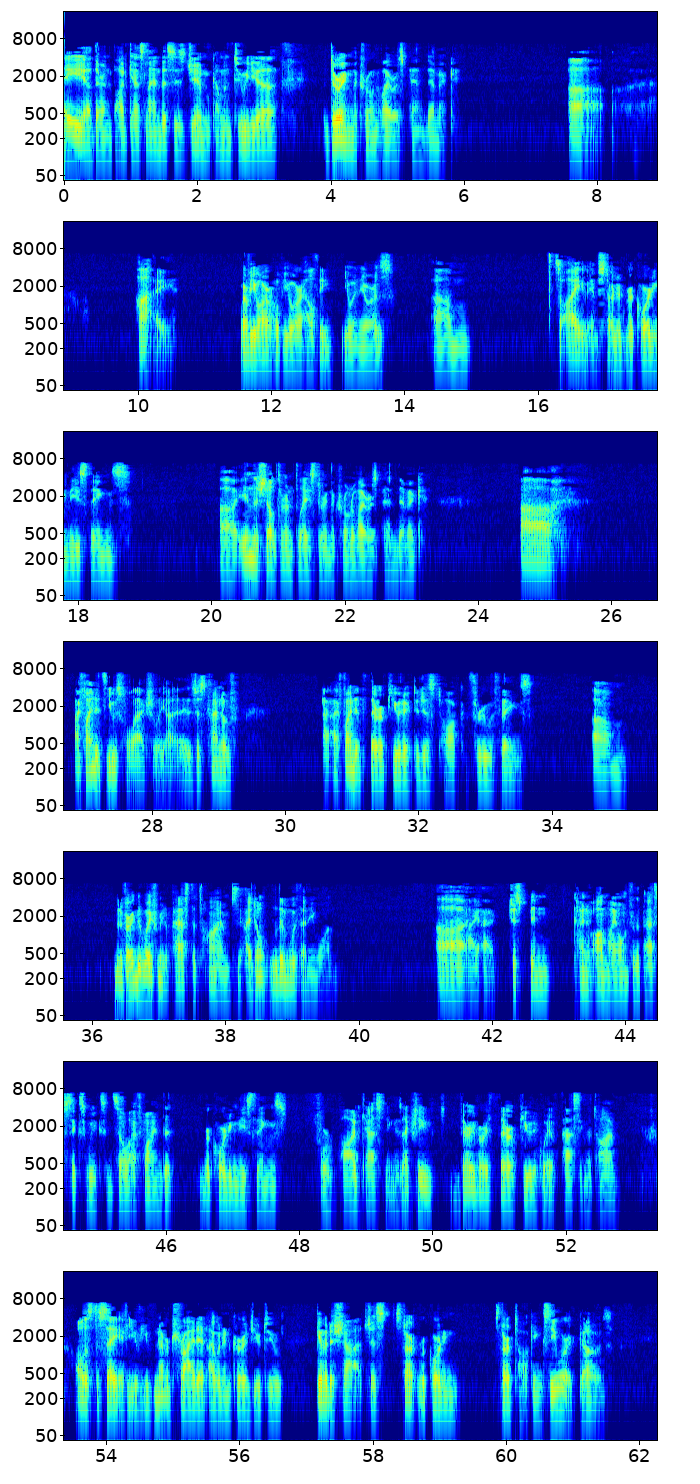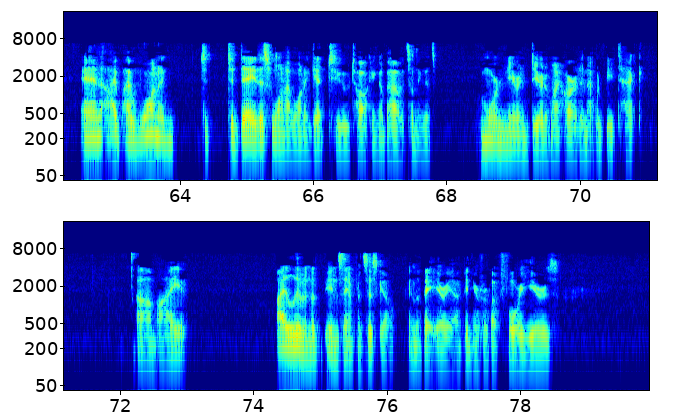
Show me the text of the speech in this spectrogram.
Hey out there in podcast land, this is Jim coming to you during the coronavirus pandemic. Uh, hi, wherever you are, hope you are healthy, you and yours. Um, so I have started recording these things uh, in the shelter in place during the coronavirus pandemic. Uh, I find it's useful actually. It's just kind of I find it therapeutic to just talk through things. Um, but a very good way for me to pass the time. See, I don't live with anyone. Uh, I, I've just been kind of on my own for the past six weeks, and so I find that recording these things for podcasting is actually very, very therapeutic way of passing the time. All this to say, if, you, if you've never tried it, I would encourage you to give it a shot. Just start recording start talking, see where it goes. And I, I want to, today, this one, I want to get to talking about something that's more near and dear to my heart, and that would be tech. Um, I, I live in the, in San Francisco in the Bay Area. I've been here for about four years.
